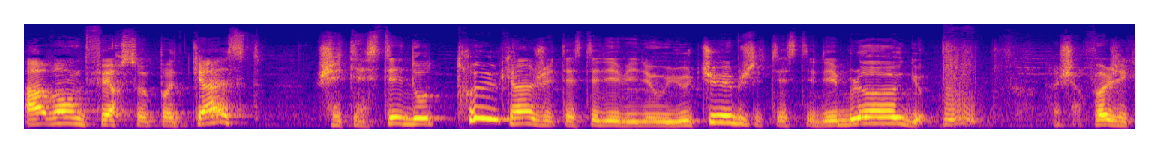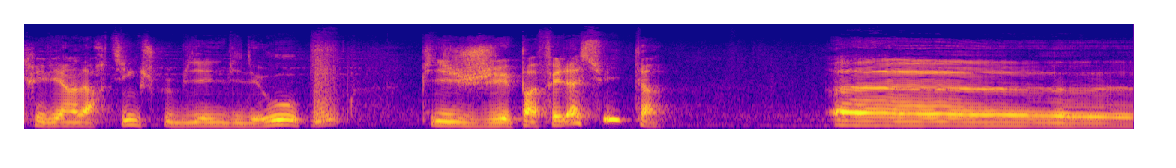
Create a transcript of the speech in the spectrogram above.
Avant de faire ce podcast, j'ai testé d'autres trucs. Hein. J'ai testé des vidéos YouTube, j'ai testé des blogs. à chaque fois, j'écrivais un article, je publiais une vidéo. puis j'ai pas fait la suite. Euh,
